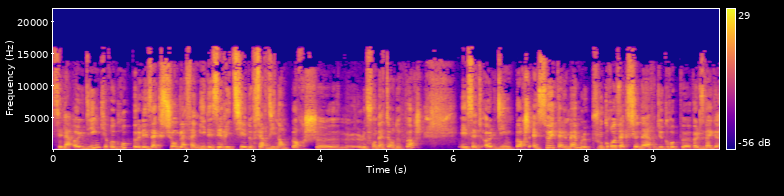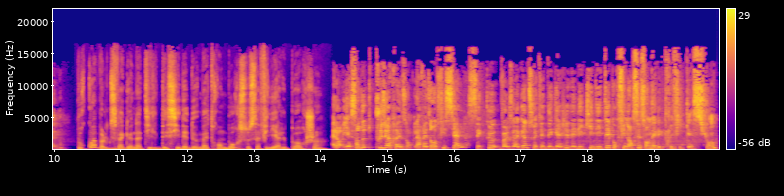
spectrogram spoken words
C'est la holding qui regroupe les actions de la famille, des héritiers de Ferdinand Porsche, euh, le fondateur de Porsche. Et cette holding Porsche SE est elle-même le plus gros actionnaire du groupe Volkswagen. Pourquoi Volkswagen a-t-il décidé de mettre en bourse sa filiale Porsche? Alors, il y a sans doute plusieurs raisons. La raison officielle, c'est que Volkswagen souhaitait dégager des liquidités pour financer son électrification.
